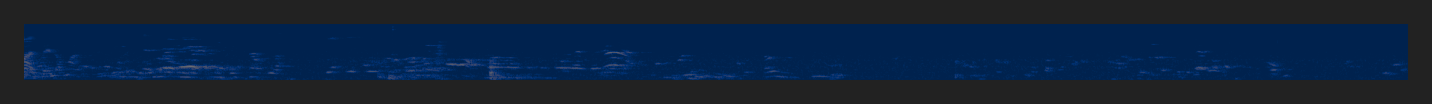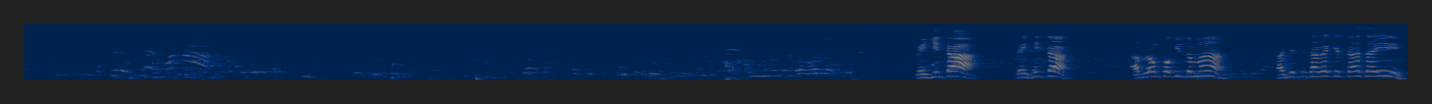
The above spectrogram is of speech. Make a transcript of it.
Mal, menos mal. Benjita, Benjita, habla un poquito más. Así tú sabes que estás ahí.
